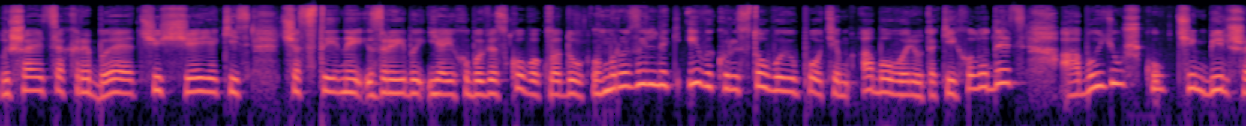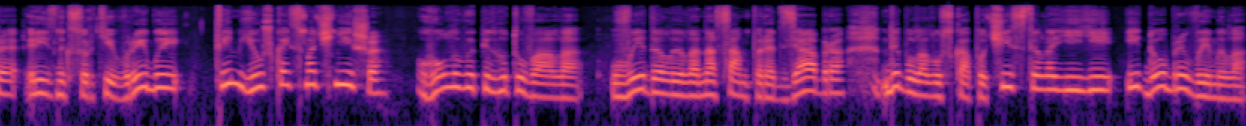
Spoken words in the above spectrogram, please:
лишається хребет чи ще якісь частини з риби, я їх обов'язково кладу в морозильник і використовую потім або варю такий холодець, або юшку. Чим більше різних сортів риби, тим юшка й смачніша. Голови підготувала. Видалила насамперед зябра, де була луска, почистила її і добре вимила.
